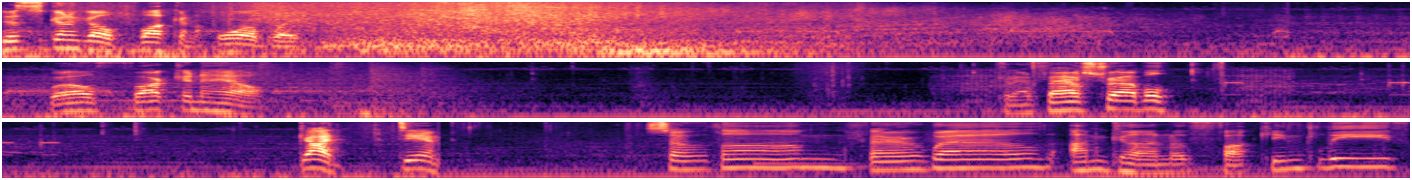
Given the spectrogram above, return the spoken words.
This is gonna go fucking horribly. Well, fucking hell. Can I fast travel? God damn. So long, farewell, I'm gonna fucking leave,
